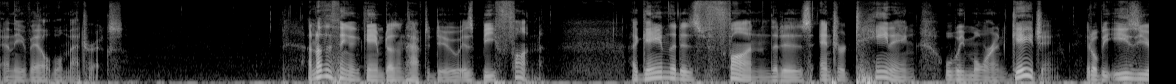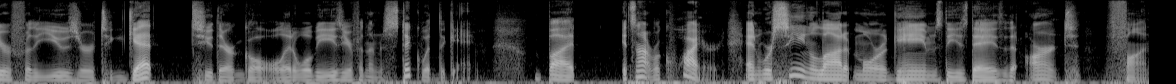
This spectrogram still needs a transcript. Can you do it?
and the available metrics. Another thing a game doesn't have to do is be fun. A game that is fun, that is entertaining, will be more engaging. It'll be easier for the user to get to their goal. It will be easier for them to stick with the game. But it's not required. And we're seeing a lot more games these days that aren't fun,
